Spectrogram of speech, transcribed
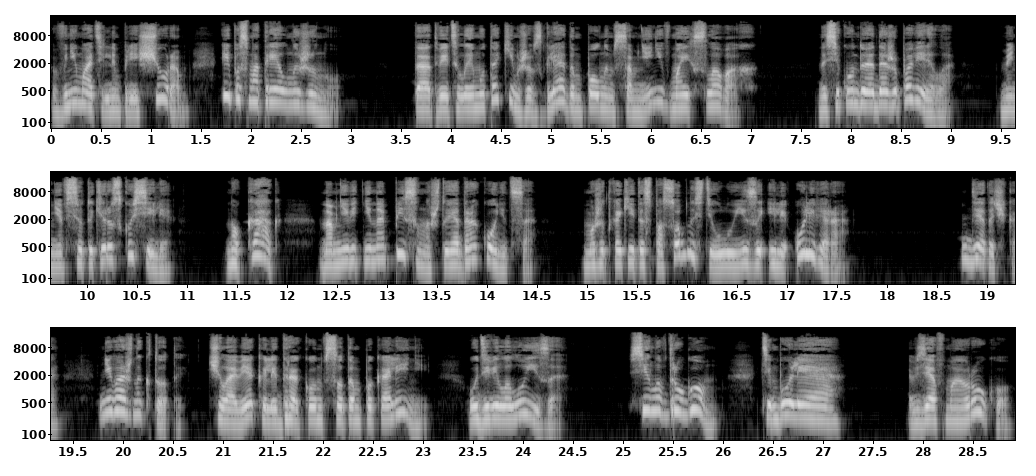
внимательным прищуром и посмотрел на жену. Та ответила ему таким же взглядом, полным сомнений в моих словах. На секунду я даже поверила. Меня все-таки раскусили. Но как? На мне ведь не написано, что я драконица. Может, какие-то способности у Луизы или Оливера? Деточка, неважно кто ты, человек или дракон в сотом поколении, удивила Луиза. Сила в другом, тем более... Взяв мою руку,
